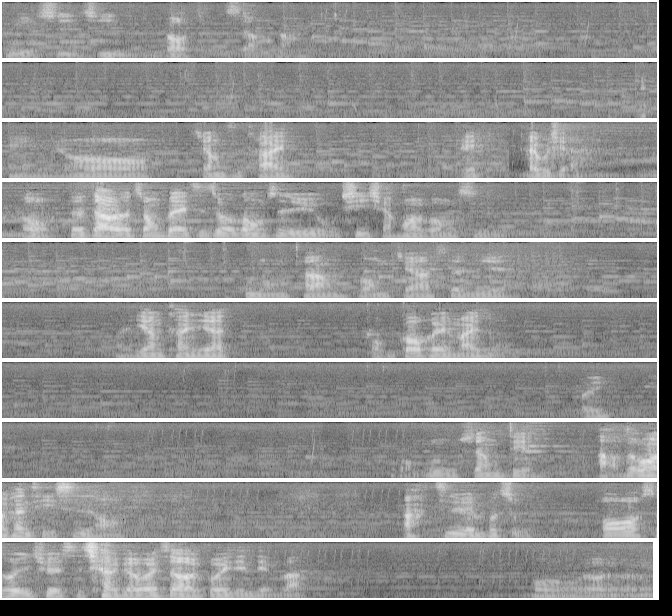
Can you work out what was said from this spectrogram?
乐器技能暴击伤害。然后箱子开，哎，开不起来。哦，得到了装备制作公式与武器强化公式。乌龙汤、皇家盛宴，啊，一样看一下网购可以买什么。喂，网络商店，啊，都忘了看提示哦。啊，资源不足。哦，所以确实价格会稍微贵一点点吧。哦，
